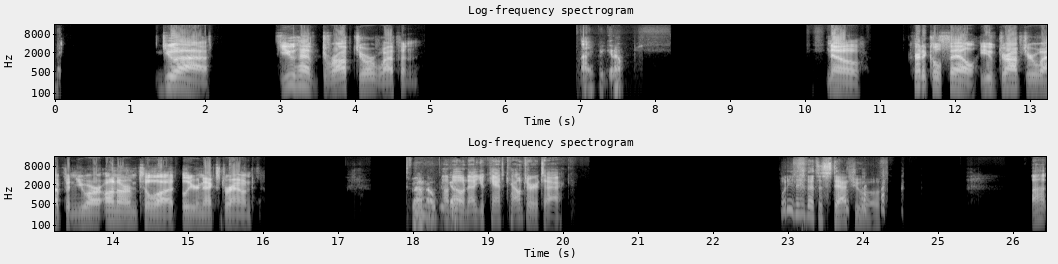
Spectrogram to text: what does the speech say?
Miss. You uh, you have dropped your weapon. I pick it up. No, critical fail. You've dropped your weapon. You are unarmed till uh till your next round. This round I'll pick Oh no, now you can't counterattack. What do you think that's a statue of? Uh,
